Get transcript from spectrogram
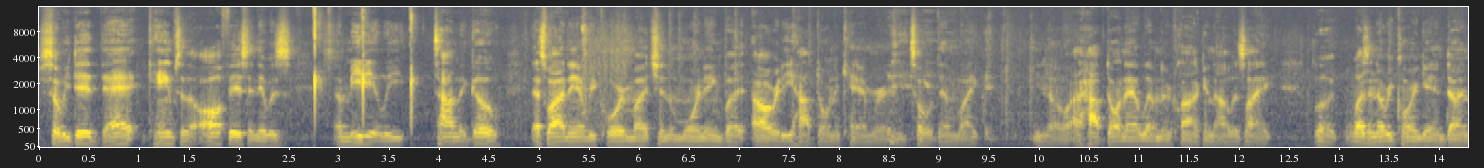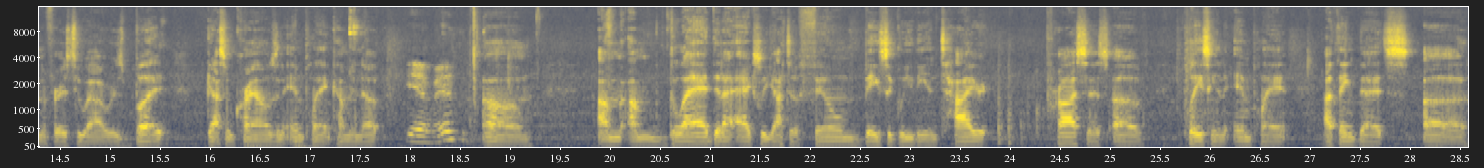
so we did that, came to the office, and it was immediately time to go. That's why I didn't record much in the morning, but I already hopped on the camera and told them, like, you know, I hopped on at 11 o'clock and I was like, look, wasn't no recording getting done in the first two hours, but got some crowns and implant coming up. Yeah, man. Um, I'm I'm glad that I actually got to film basically the entire process of placing an implant. I think that's uh,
